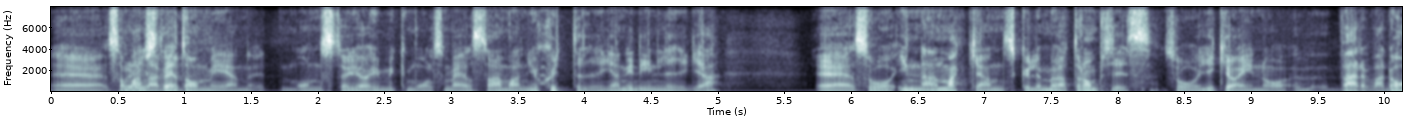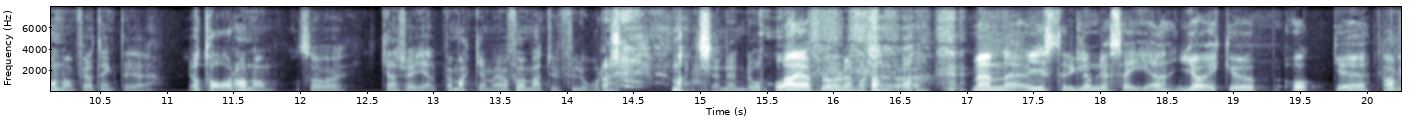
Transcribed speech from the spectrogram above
Eh, som Ja, alla det. vet om är en, ett monster, gör hur mycket mål som helst. Och han vann ju skytteligan i din liga. Eh, så innan Mackan skulle möta dem precis så gick jag in och värvade honom för jag tänkte jag tar honom och så kanske hjälper Mackan men jag har för mig att du förlorade matchen ändå. Ja, jag förlorade matchen då. Men eh, just det, det glömde jag säga. Jag gick upp och eh, Ja,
